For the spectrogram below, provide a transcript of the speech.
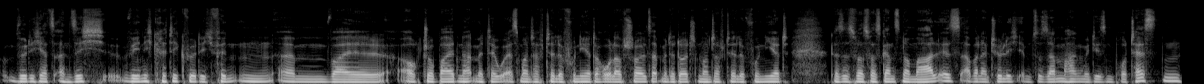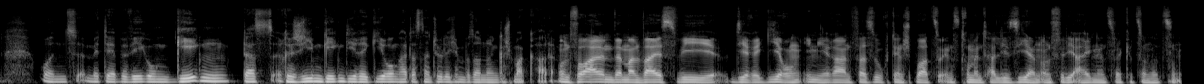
Würde ich jetzt an sich wenig kritikwürdig finden, ähm, weil auch Joe Biden hat mit der US-Mannschaft telefoniert, auch Olaf Scholz hat mit der deutschen Mannschaft telefoniert. Das ist was, was ganz normal ist, aber natürlich im Zusammenhang mit diesen Protesten und mit der Bewegung gegen das Regime, gegen die Regierung hat das natürlich einen besonderen Geschmack gerade. Und vor allem, wenn man weiß, wie die Regierung im Iran versucht, den Sport zu instrumentalisieren und für die eigenen Zwecke zu nutzen.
